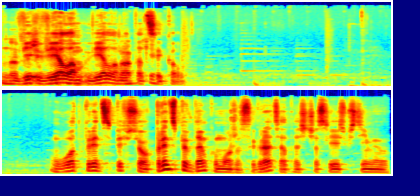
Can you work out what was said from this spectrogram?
Велом, веломотоцикл. Вот, в принципе, все. В принципе, в демку можно сыграть, она сейчас есть в стиме.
